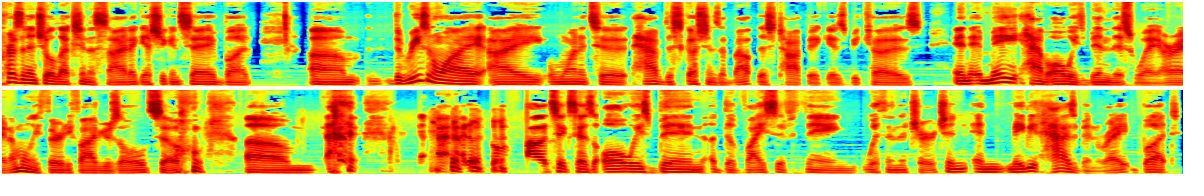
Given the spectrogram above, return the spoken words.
presidential election aside i guess you can say but um, the reason why i wanted to have discussions about this topic is because and it may have always been this way. All right, I'm only 35 years old, so um, I, I, don't know. politics has always been a divisive thing within the church, and and maybe it has been right, but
